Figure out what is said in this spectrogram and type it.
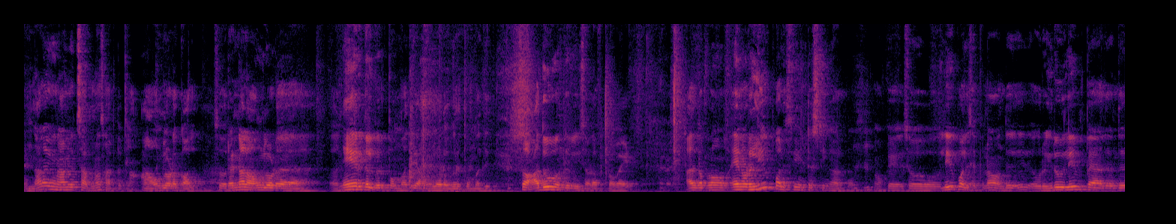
ரெண்டு நாள் அவங்க நான்வெஜ் சாப்பிட்னா சாப்பிட்டுக்கலாம். அவங்களோட கால் ஸோ ரெண்டு நாள் அவங்களோட நேர்கள் விருப்பம் மாதிரி அவங்களோட விருப்பம் அது ஸோ அதுவும் வந்து வி சார்ட் ஆஃப் ப்ரொவைட் அதுக்கப்புறம் என்னோட லீவ் பாலிசி இன்ட்ரெஸ்டிங்காக இருக்கும். ஓகே ஸோ லீவ் பாலிசி எப்படின்னா வந்து ஒரு இருபது லீவ் இப்போ அது வந்து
